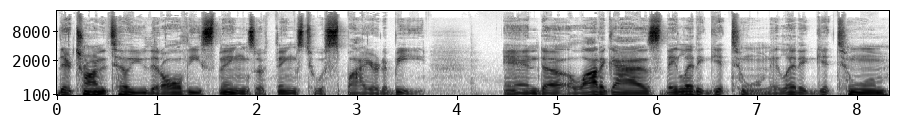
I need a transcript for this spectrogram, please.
they're trying to tell you that all these things are things to aspire to be. And uh, a lot of guys, they let it get to them. They let it get to them.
